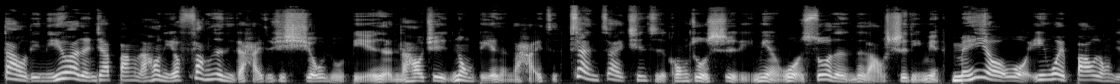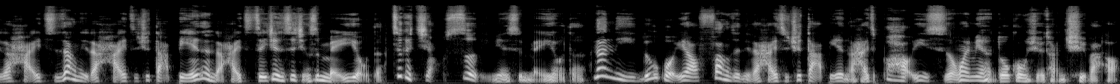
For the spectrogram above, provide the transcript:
道理，你又要人家帮，然后你又放任你的孩子去羞辱别人，然后去弄别人的孩子。站在亲子工作室里面，我所有的人的老师里面，没有我因为包容你的孩子，让你的孩子去打别人的孩子这件事情是没有的。这个角色里面是没有的。那你如果要放着你的孩子去打别人的孩子，不好意思，外面很多共学团去吧。好，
